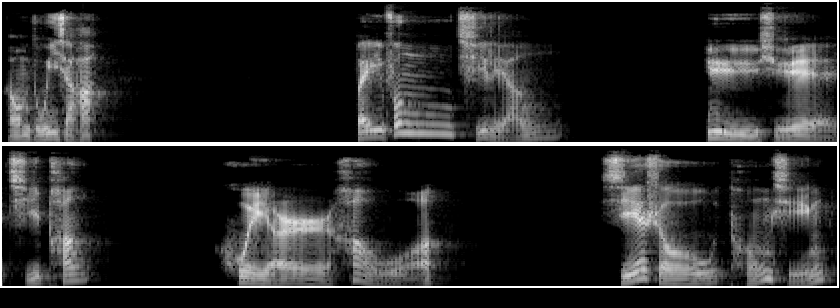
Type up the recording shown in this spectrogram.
好，我们读一下哈：北风其凉，雨雪其滂，惠而好我，携手同行。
